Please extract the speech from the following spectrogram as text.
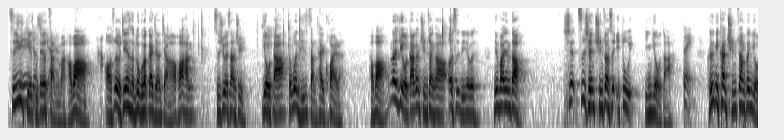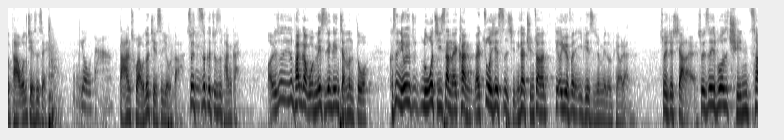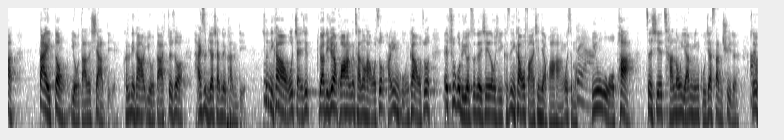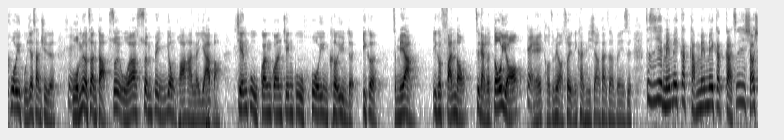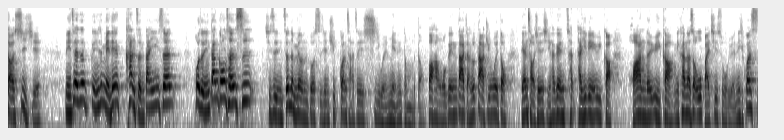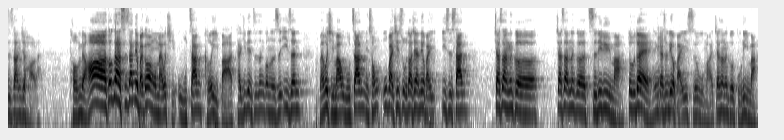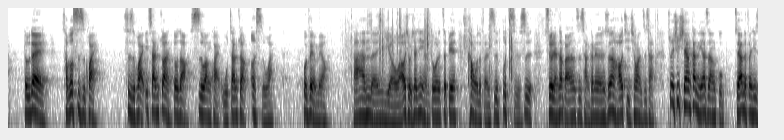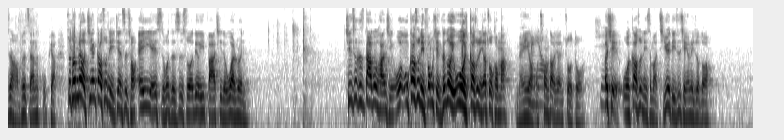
殖利率一跌，股价就涨嘛，好不好？好哦，所以我今天很多股票该讲讲啊，华航持续会上去，友达的问题是涨太快了，好不好？那友达跟群创刚好二四零六个，你会发现到，现之前群创是一度赢友达，对，可是你看群创跟友达，我都解释谁？友达，答案出来，我都解释友达，所以是这个就是盘感。哦，有时候盘感我没时间跟你讲那么多，可是你会逻辑上来看，来做一些事情。你看群创它第二月份的 EPS 就没那么漂亮了，所以就下来了。所以这一波是群创带动友达的下跌，可是你看啊，友达最后还是比较相对抗跌。所以你看啊，我讲一些标的，就像华航跟长隆航，我说航运股，你看我说，哎、出国旅游这个一些东西，可是你看我反而先讲华航，为什么？对啊因为我怕这些长隆、阳明股价上去的，这些货运股价上去的，是我没有赚到，所以我要顺便用华航来押宝，兼顾观光、兼顾货运、客运的一个怎么样？一个繁荣，这两个都有。对哎、投资朋友，所以你看，你想想看，这样分析师，这是一些没没嘎嘎、没没嘎嘎，这些小小的细节，你在这，你是每天看诊当医生，或者你当工程师，其实你真的没有那么多时间去观察这些细微面，你懂不懂？包含我跟大家讲说，大军未动，粮草先行，还跟台台积电预告，华航的预告，你看那时候五百七十五元，你关十张就好了。投没有啊？都知道，十张六百多万，我买不起，五张可以吧？台积电资深工程师医生买不起吗？五张，你从五百七十五到现在六百一十三，加上那个加上那个殖利率嘛，对不对？应该是六百一十五嘛，加上那个股利嘛，对不对？差不多四十块，四十块，一张赚多少？四万块，五张赚二十万，会费有没有？当然有啊，而且我相信很多的这边看我的粉丝不只是只有两三百万资产，可能有人好几千万资产，所以去想想看你要怎样股怎样的分析师好，不是怎样的股票。所以，同学们，我今天告诉你一件事，从 AES 或者是说六一八七的万润，其实这个是大多头行情。我我告诉你风险，可是我我告诉你要做空吗？没有，没有我冲到叫你做多，而且我告诉你什么？几月底之前用力做多？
